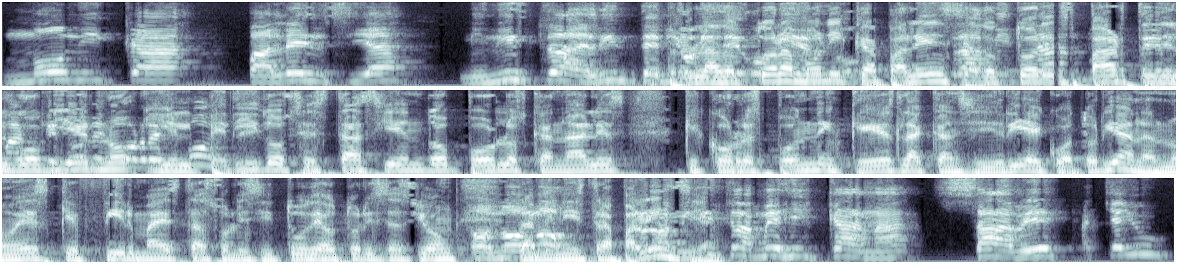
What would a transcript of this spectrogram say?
Mónica Palencia? Ministra del Interior. Pero la doctora Mónica Palencia, doctor, es parte del gobierno y el pedido se está haciendo por los canales que corresponden, que es la Cancillería ecuatoriana, no es que firma esta solicitud de autorización la ministra Palencia. la ministra mexicana sabe, aquí hay un,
